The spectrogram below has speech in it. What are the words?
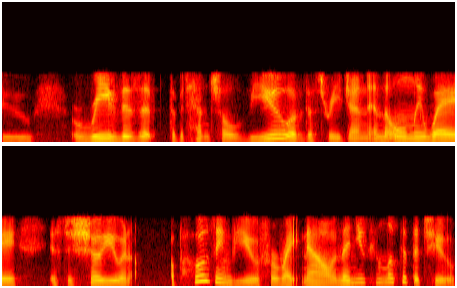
to revisit the potential view of this region, and the only way is to show you an opposing view for right now, and then you can look at the two,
